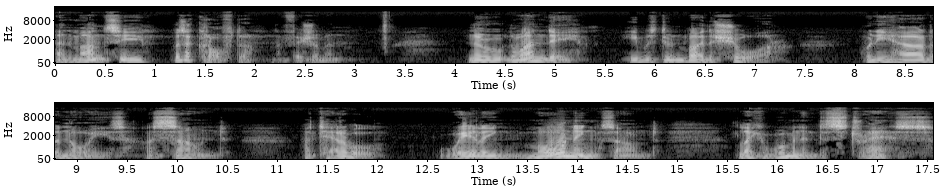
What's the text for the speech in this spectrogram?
And Mansie was a crofter, a fisherman. Now, the one day he was down by the shore when he heard a noise, a sound, a terrible, wailing, moaning sound, like a woman in distress.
